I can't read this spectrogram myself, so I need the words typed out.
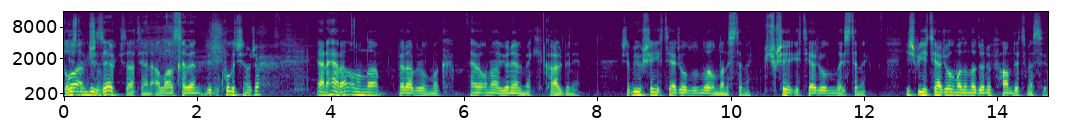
Doğa bir zevk zaten yani Allah'ı seven bir kul için hocam. Yani her an onunla beraber olmak, her ona yönelmek kalbini. İşte büyük şey ihtiyacı olduğunda ondan istemek. Küçük şey ihtiyacı olduğunda istemek. Hiçbir ihtiyacı olmadığında dönüp hamd etmesi.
